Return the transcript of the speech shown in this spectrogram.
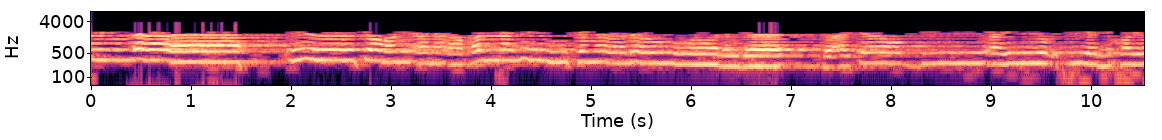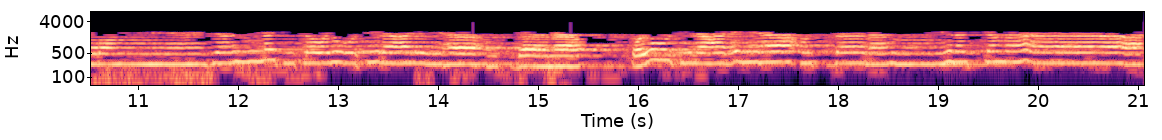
بالله. إن ترني أقل منك مالا وولدا. فعسى ربي أن يؤتيني خيرا من جنتك ويرسل عليها حسبانا. ويرسل عليها حسبانا من السماء.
